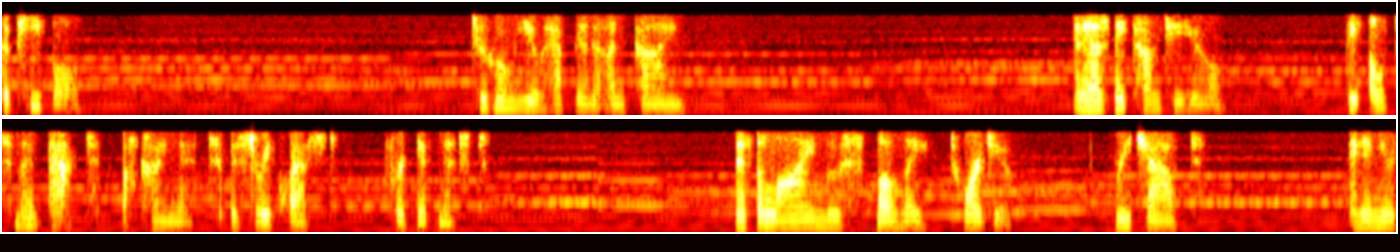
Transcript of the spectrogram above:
the people to whom you have been unkind. And as they come to you, the ultimate act of kindness is to request forgiveness. As the line moves slowly toward you, reach out and in your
